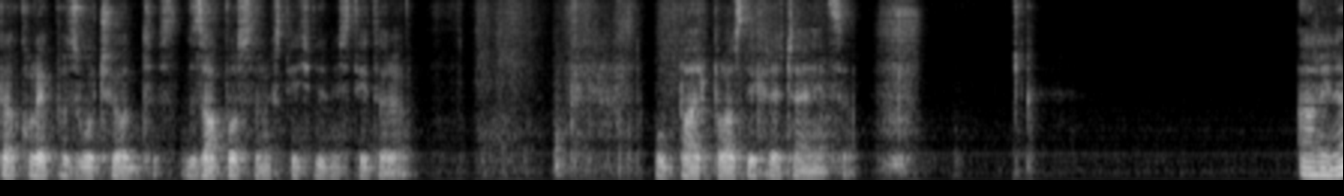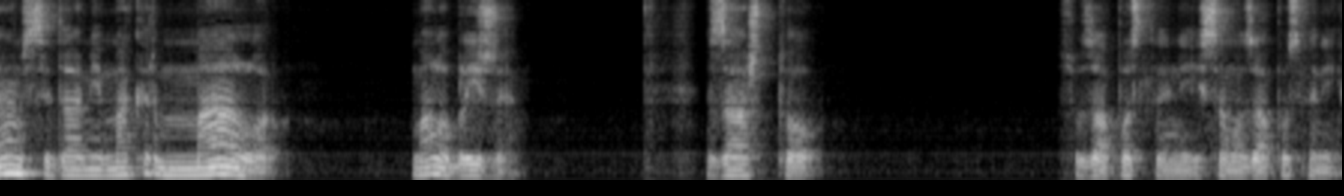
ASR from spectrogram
Kako lepo zvuči od zaposlenog stići investitora u par prostih rečenica. Ali nadam se da mi je makar malo, malo bliže zašto su zaposleni i samozaposleni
